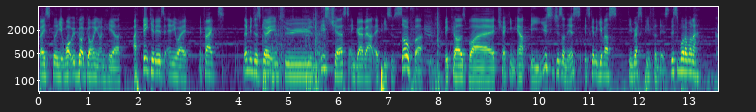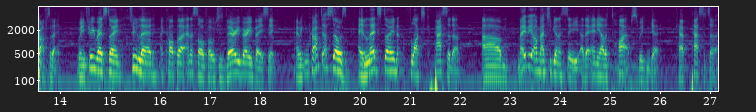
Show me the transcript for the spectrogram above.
basically what we've got going on here. I think it is anyway. In fact, let me just go into this chest and grab out a piece of sulfur because by checking out the usages on this, it's going to give us the recipe for this. This is what I want to craft today. We need three redstone, two lead, a copper, and a sulfur, which is very, very basic. And we can craft ourselves a leadstone flux capacitor. Um, maybe I'm actually going to see, are there any other types we can get? Capacitor.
